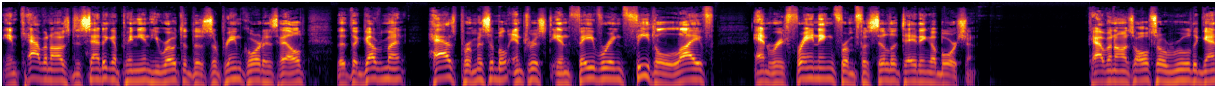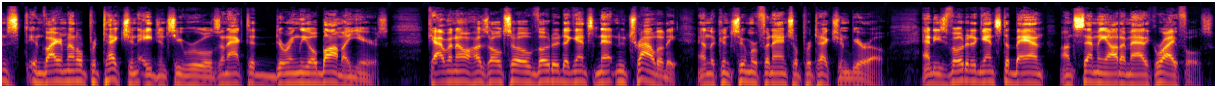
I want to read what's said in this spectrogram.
In Kavanaugh's dissenting opinion, he wrote that the Supreme Court has held that the government has permissible interest in favoring fetal life and refraining from facilitating abortion. Kavanaugh has also ruled against Environmental Protection Agency rules enacted during the Obama years. Kavanaugh has also voted against net neutrality and the Consumer Financial Protection Bureau. And he's voted against a ban on semi automatic rifles.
